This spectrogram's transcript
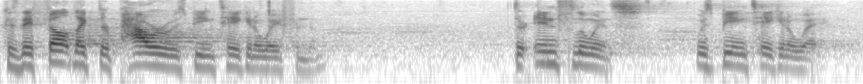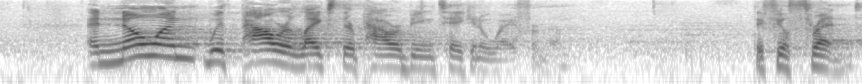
because they felt like their power was being taken away from them. Their influence was being taken away. And no one with power likes their power being taken away from them. They feel threatened.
